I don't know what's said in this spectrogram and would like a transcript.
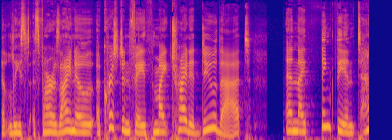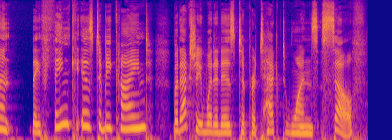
at least as far as I know, a Christian faith might try to do that. And I think the intent they think is to be kind, but actually, what it is to protect one's self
